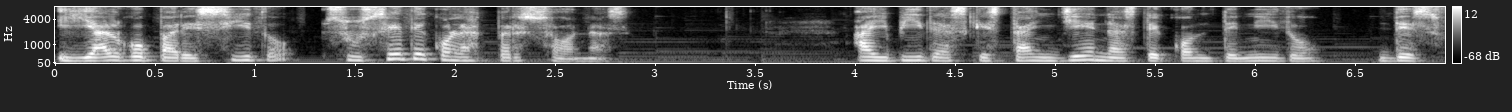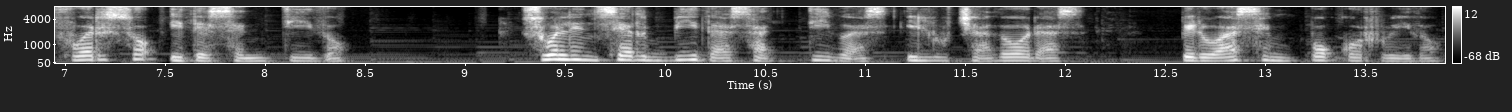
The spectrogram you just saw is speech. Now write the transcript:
Y algo parecido sucede con las personas. Hay vidas que están llenas de contenido, de esfuerzo y de sentido. Suelen ser vidas activas y luchadoras, pero hacen poco ruido.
